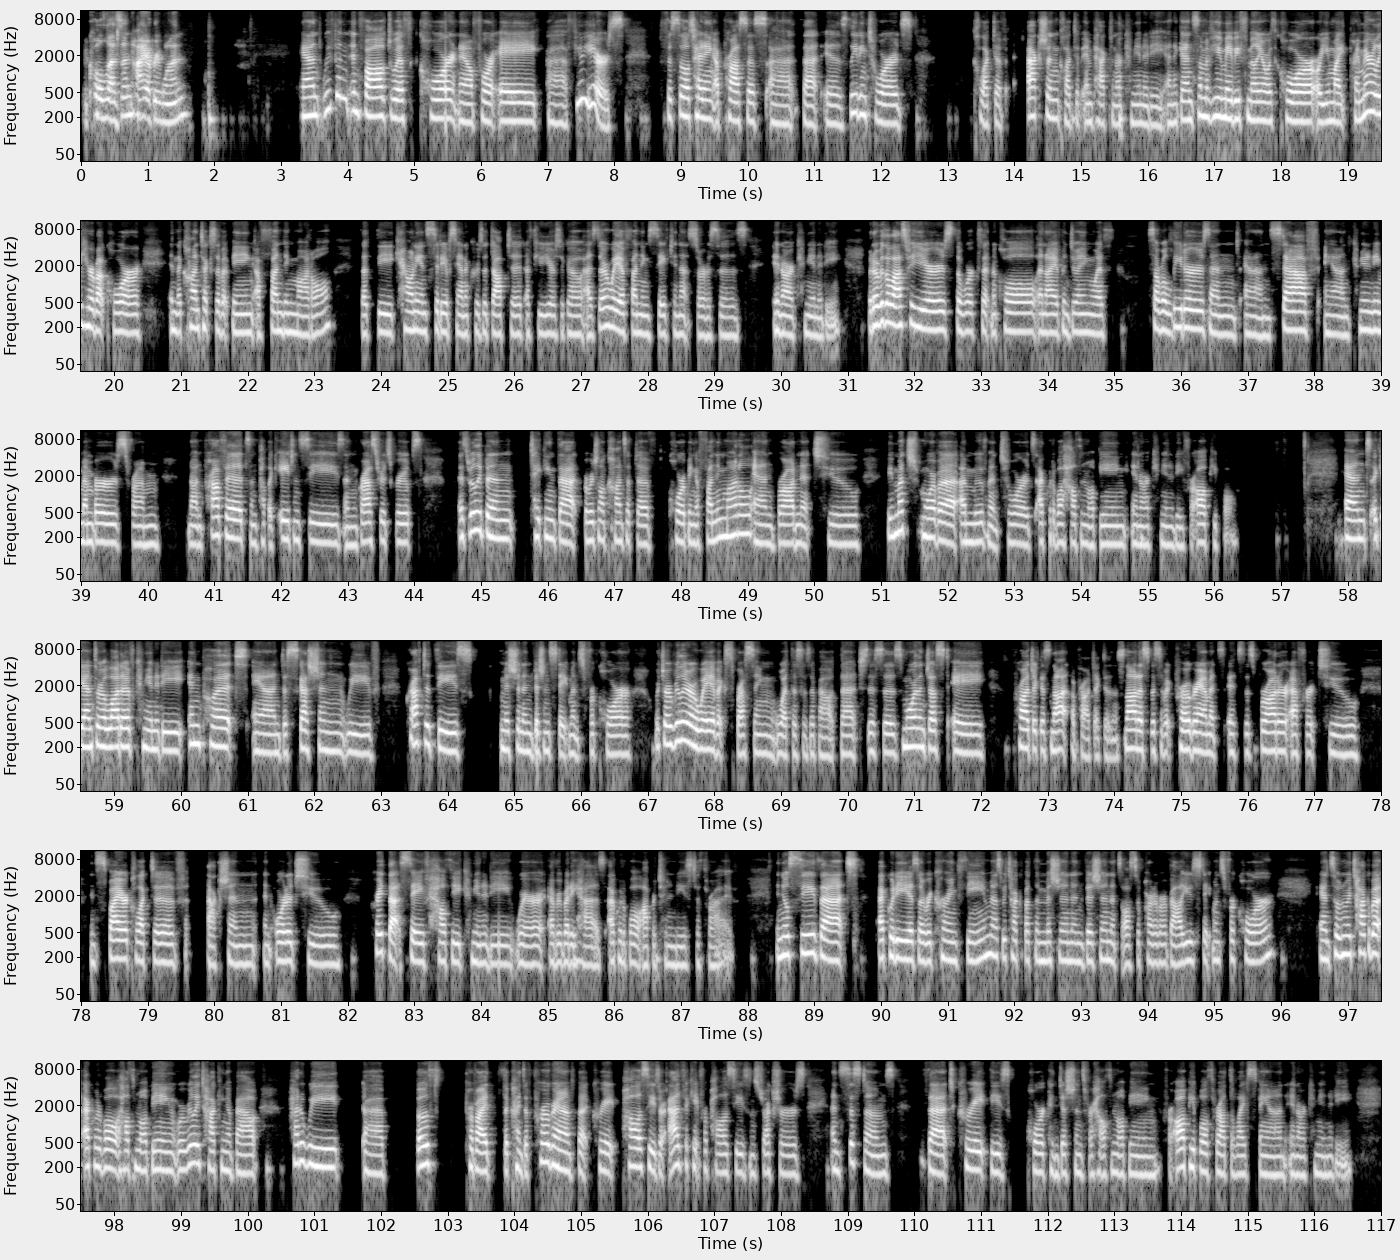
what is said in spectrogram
Nicole Lezen. Hi, everyone. And we've been involved with CORE now for a uh, few years, facilitating a process uh, that is leading towards collective action, collective impact in our community. And again, some of you may be familiar with CORE, or you might primarily hear about CORE in the context of it being a funding model that the county and city of Santa Cruz adopted a few years ago as their way of funding safety net services in our community. But over the last few years, the work that Nicole and I have been doing with several leaders and, and staff and community members from nonprofits and public agencies and grassroots groups has really been taking that original concept of core being a funding model and broaden it to be much more of a, a movement towards equitable health and well-being in our community for all people. And again, through a lot of community input and discussion, we've crafted these mission and vision statements for CORE, which are really our way of expressing what this is about, that this is more than just a project. It's not a project and it's not a specific program. It's it's this broader effort to inspire collective action in order to create that safe healthy community where everybody has equitable opportunities to thrive. And you'll see that equity is a recurring theme as we talk about the mission and vision. It's also part of our values statements for core. And so when we talk about equitable health and well-being, we're really talking about how do we uh, both provide the kinds of programs, but create policies or advocate for policies and structures and systems that create these core conditions for health and well-being for all people throughout the lifespan in our community.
